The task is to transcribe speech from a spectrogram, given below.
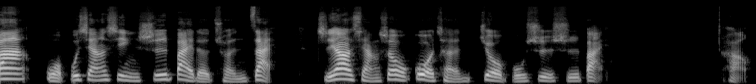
八，我不相信失败的存在，只要享受过程，就不是失败。好。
